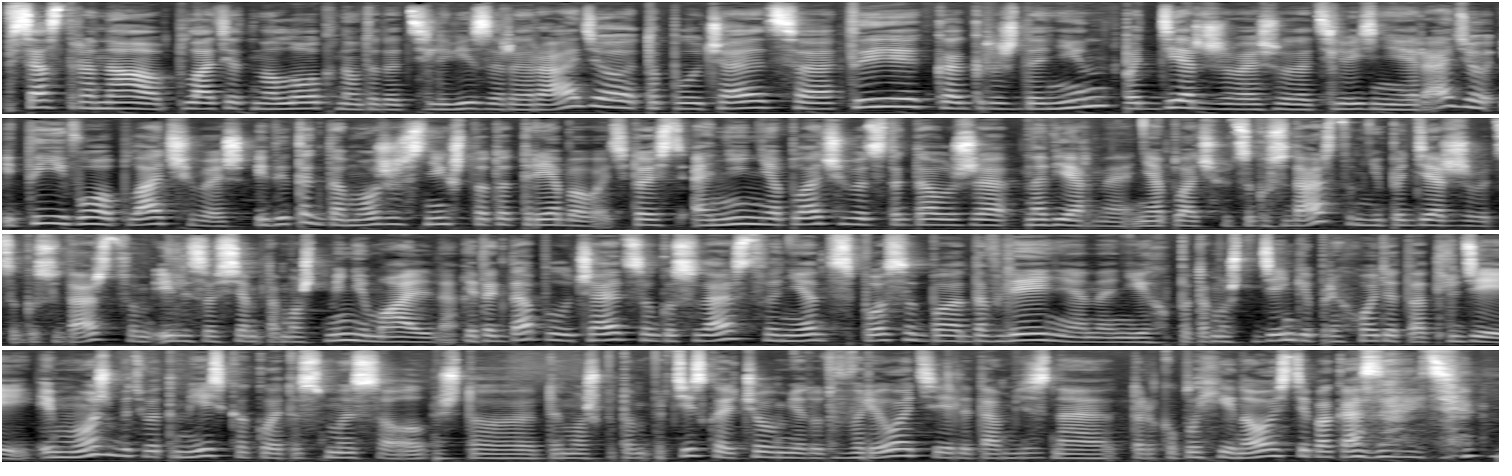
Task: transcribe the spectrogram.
вся страна платит налог на вот этот телевизор и радио, то получается ты как гражданин поддерживаешь вот это телевидение и радио, и ты его оплачиваешь, и ты тогда можешь с них что-то требовать. То есть они не оплачиваются тогда уже, наверное, не оплачиваются государством, не поддерживаются государством или совсем там, может, минимально. И тогда, получается, у государства нет способа давления на них, потому что деньги приходят от людей. И, может быть, в этом есть какой-то смысл, что ты можешь потом прийти и сказать, что вы мне тут врете, или там, не знаю, только плохие новости показываете.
